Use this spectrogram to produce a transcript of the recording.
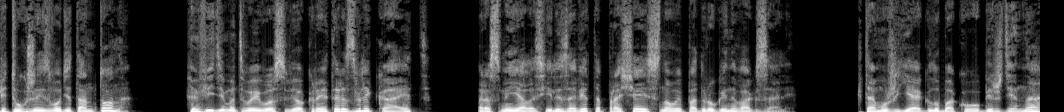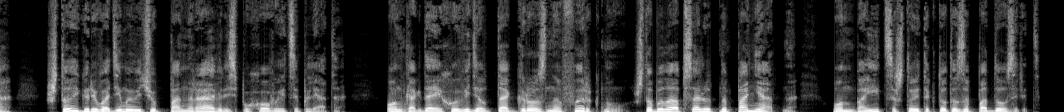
Петух же изводит Антона. Видимо, твоего свекра это развлекает», — рассмеялась Елизавета, прощаясь с новой подругой на вокзале. «К тому же я глубоко убеждена, что Игорю Вадимовичу понравились пуховые цыплята. Он, когда их увидел, так грозно фыркнул, что было абсолютно понятно — он боится, что это кто-то заподозрит,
